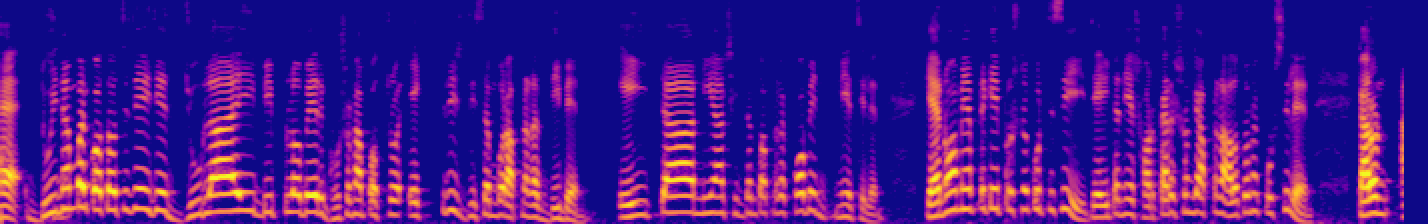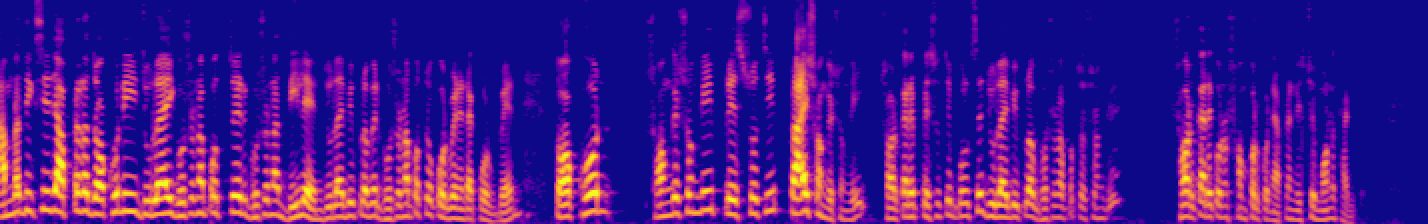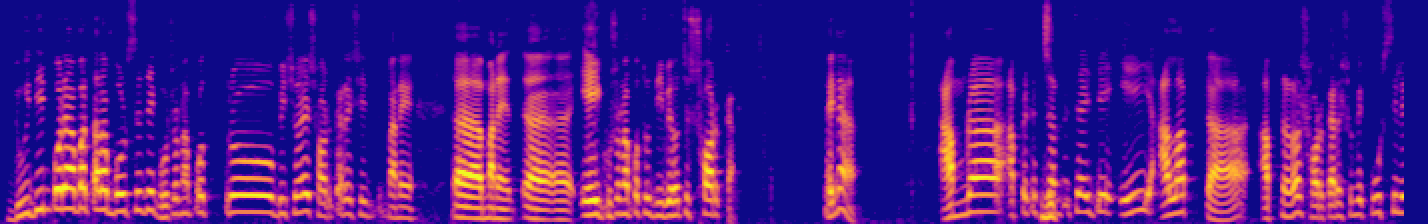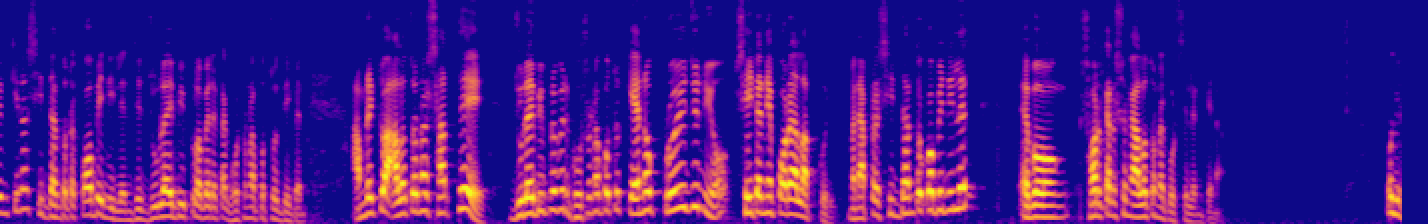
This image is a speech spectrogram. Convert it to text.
হ্যাঁ দুই নাম্বার কথা হচ্ছে যে এই যে জুলাই বিপ্লবের ঘোষণাপত্র একত্রিশ ডিসেম্বর আপনারা দিবেন, এইটা নেওয়ার সিদ্ধান্ত আপনারা কবে নিয়েছিলেন? কেন আমি আপনাকে এই প্রশ্ন করতেছি যে এইটা নিয়ে সরকারের সঙ্গে আপনারা আলোচনা করছিলেন? কারণ আমরা দেখছি যে আপনারা যখনই জুলাই ঘোষণাপত্রের ঘোষণা দিলেন, জুলাই বিপ্লবের ঘোষণাপত্র করবেন, এটা করবেন, তখন সঙ্গে সঙ্গেই প্রেস সচিব, প্রায় সঙ্গে সঙ্গেই সরকারের প্রেস সচিব বলছে, জুলাই বিপ্লব ঘোষণাপত্রের সঙ্গে সরকারের কোনো সম্পর্ক নেই, আপনার নিশ্চয়ই মনে থাকবে। দুই দিন পরে আবার তারা বলছে যে ঘোষণাপত্র বিষয়ে সরকারের মানে মানে এই ঘোষণাপত্র দিবে হচ্ছে সরকার। তাই না? আমরা আপনার কাছে জানতে চাই যে এই আলাপটা আপনারা সরকারের সঙ্গে করছিলেন কিনা সিদ্ধান্তটা কবে নিলেন যে জুলাই বিপ্লবের একটা ঘোষণাপত্র দিবেন? আমরা একটু আলোচনার স্বার্থে জুলাই বিপ্লবের ঘোষণাপত্র কেন প্রয়োজনীয় সেইটা নিয়ে পরে আলাপ করি। মানে আপনার সিদ্ধান্ত কবে নিলেন এবং সরকারের সঙ্গে আলোচনা করছিলেন কিনা? ওকে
